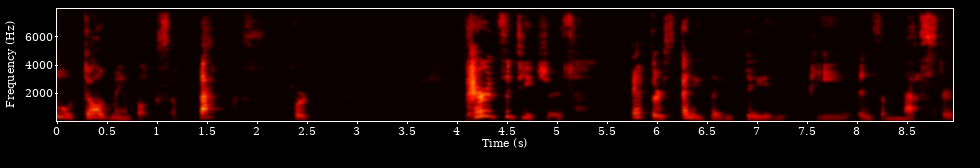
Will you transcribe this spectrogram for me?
Ooh, Dogman books. Facts for parents and teachers. If there's anything Dave P is a master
